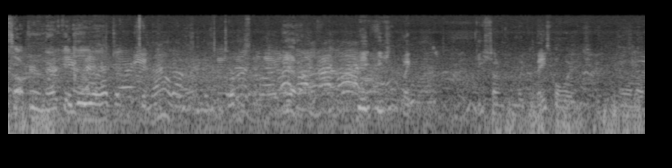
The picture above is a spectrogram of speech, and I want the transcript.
Soccer in America. they really had to, to now, uh, yeah. He, he's like, he's from like the baseball age. going up.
